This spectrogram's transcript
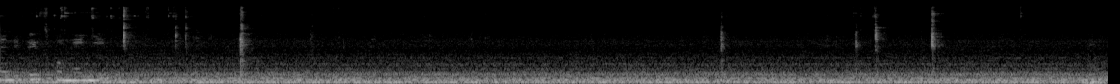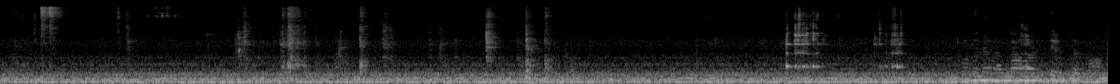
ரெண்டு டீஸ்பூன் நெய் முதல்ல நல்லா வறுத்து எடுத்துடலாம்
